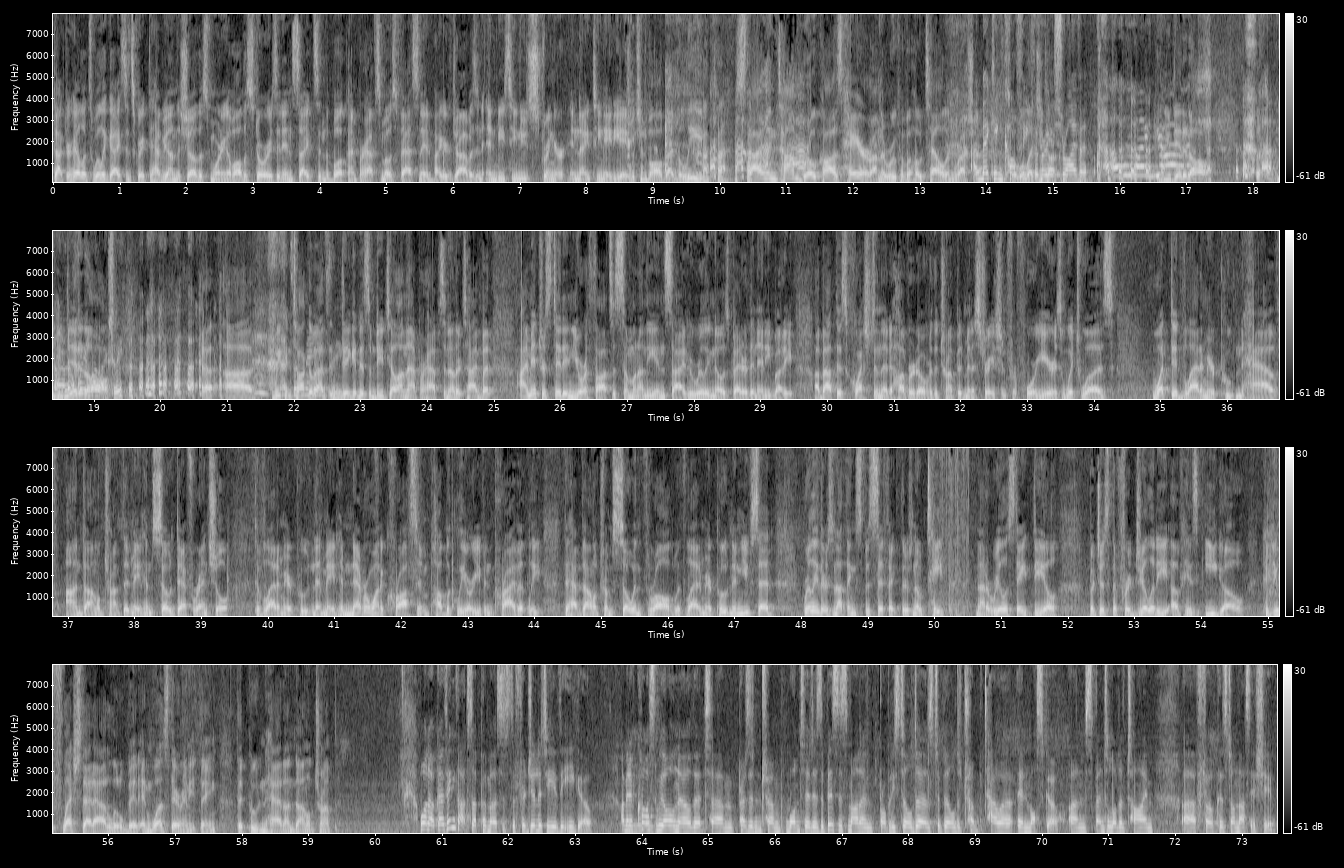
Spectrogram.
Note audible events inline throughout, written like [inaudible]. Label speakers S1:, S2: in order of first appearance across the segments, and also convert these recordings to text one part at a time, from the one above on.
S1: Dr. Hill, it's Willie Geist. It's great to have you on the show this morning. Of all the stories and insights in the book, I'm perhaps most fascinated by your job as an NBC News stringer in 1988, which involved, I believe, [laughs] styling Tom Brokaw's hair on the roof of a hotel in Russia.
S2: And making coffee we'll for Maria Shriver. [laughs]
S3: oh, my God.
S1: You did it all. You did it all.
S2: actually.
S1: uh, [laughs] uh, we can That's talk amazing. about, dig into some detail on that perhaps another time. But I'm interested in your thoughts as someone on the inside who really knows better than anybody about this question that hovered over the Trump administration for four years, which was what did Vladimir Putin have on Donald Trump that made him so deferential to Vladimir Putin, that made him never want to cross him publicly or even privately, to have Donald Trump so enthralled with Vladimir Putin? And you've said, really, there's nothing specific. There's no tape, not a real estate deal but just the fragility of his ego. Could you flesh that out a little bit? And was there anything that Putin had on Donald Trump?
S2: Well, look, I think that's uppermost. It's the fragility of the ego. I mean, of course, we all know that um, President Trump wanted, as a businessman, and probably still does, to build a Trump Tower in Moscow and spent a lot of time uh, focused on that issue.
